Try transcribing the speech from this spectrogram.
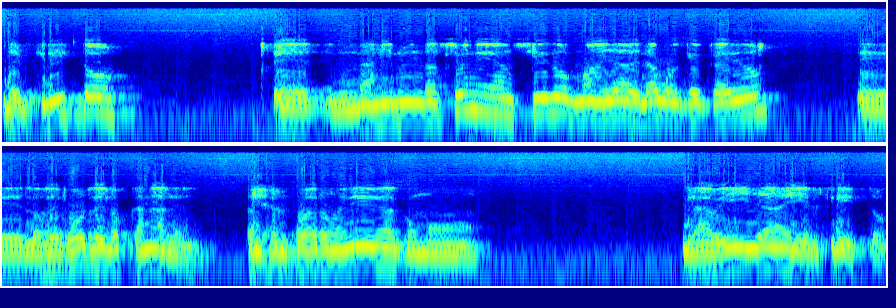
del Cristo. Eh, las inundaciones han sido, más allá del agua que ha caído, eh, los desbordes de los canales, tanto en Cuadro Venega como la villa y el Cristo.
